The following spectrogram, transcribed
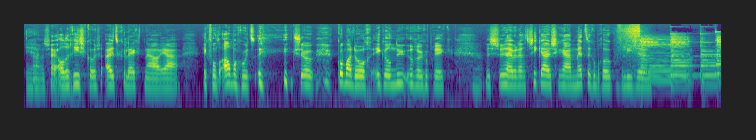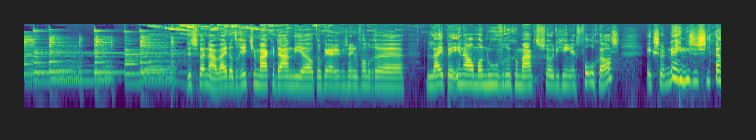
ja. Nou, zij al de risico's uitgelegd. Nou ja, ik vond het allemaal goed. ik zo, kom maar door. Ik wil nu een ruggenprik. Dus toen zijn we naar het ziekenhuis gegaan met de gebroken verliezen. Dus wij, nou, wij dat ritje maken, Daan, die had nog ergens een of andere eh, lijpe inhaalmanoeuvre gemaakt of zo. Die ging echt vol gas. Ik zo, nee, niet zo snel.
